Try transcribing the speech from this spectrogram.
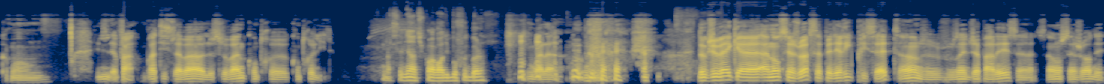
comment. Enfin, Bratislava, le Slovan contre contre Lille. Bah, c'est bien, tu pourras avoir du beau football. Voilà. Donc je vais avec euh, un ancien joueur qui s'appelle Eric Prissette. Hein, je, vous en ai déjà parlé. C'est un ancien joueur des.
